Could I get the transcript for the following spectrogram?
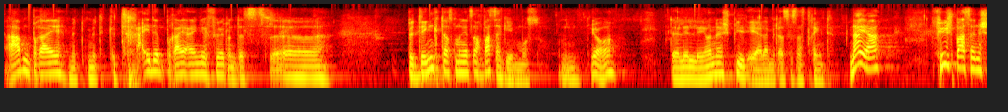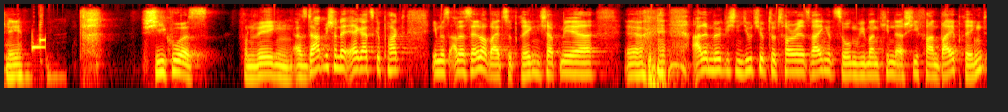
Abendbrei mit, mit Getreidebrei eingeführt und das äh, bedingt, dass man jetzt auch Wasser geben muss. Und ja, der Leon, der spielt eher damit, als dass er das trinkt. Naja, viel Spaß in den Schnee. Skikurs. Von wegen. Also da hat mich schon der Ehrgeiz gepackt, ihm das alles selber beizubringen. Ich habe mir äh, alle möglichen YouTube-Tutorials reingezogen, wie man Kinder Skifahren beibringt.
